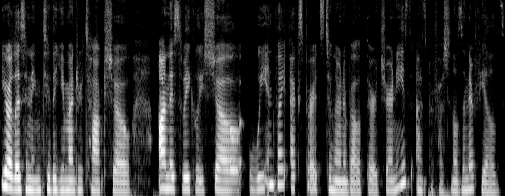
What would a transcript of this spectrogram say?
You're listening to the YouMentor Talk Show. On this weekly show, we invite experts to learn about their journeys as professionals in their fields.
